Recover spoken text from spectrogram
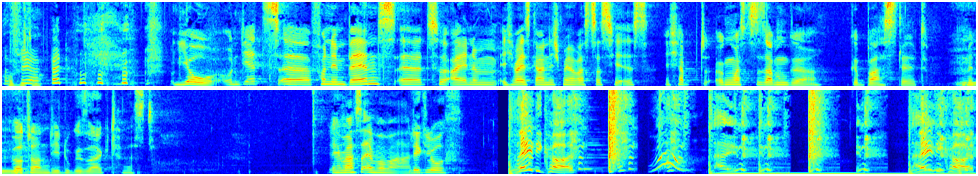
Hoffe du ich? Jo, und jetzt äh, von den Bands äh, zu einem, ich weiß gar nicht mehr, was das hier ist. Ich habe irgendwas zusammengebastelt gebastelt mit Wörtern, die du gesagt hast. Ich mach's einfach mal an. Leg los. Ladycard. Nein. Ladycard.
